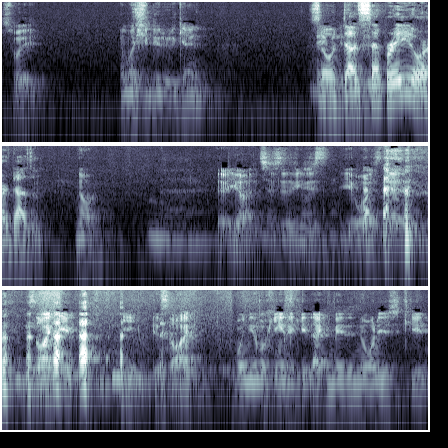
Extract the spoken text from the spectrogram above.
sweet. Unless you did it again. So Even it does separate you or it doesn't? No. No. There you go. It's just you just you're always there. It's like you, you, it's like when you're looking at a kid, they can be the naughtiest kid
